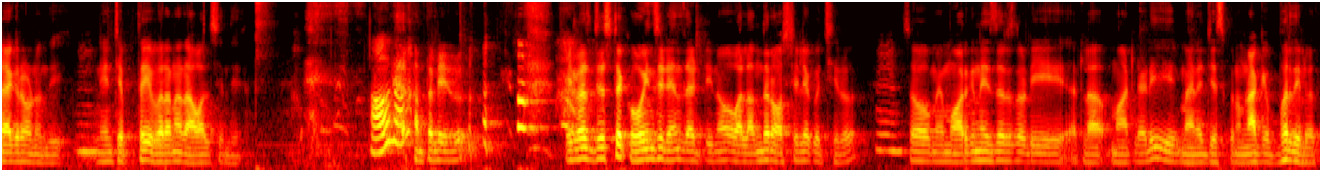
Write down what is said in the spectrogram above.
బ్యాక్గ్రౌండ్ ఉంది. నేను చెప్తే ఎవరైనా రావాల్సిందే. అవునా? అంత లేదు. It was just a coincidence that you know వాళ్ళందరూ ఆస్ట్రేలియాకి వచ్చారు. సో మేము ఆర్గనైజర్స్ తోటి అట్లా మాట్లాడి మేనేజ్ చేసుకున్నాం. నాకు ఎవ్వరు తెలియదు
